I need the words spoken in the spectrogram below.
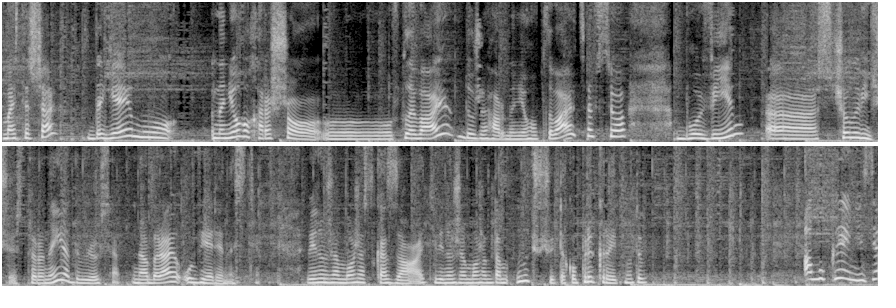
Майстер-шеф дає йому на нього хорошо е, впливає, дуже гарно на нього впливає це все, бо він е, з чоловічої сторони, я дивлюся, набирає увереності. Він вже може сказати, він вже може там ну чуть-чуть тако прикрикнути. А муки нельзя?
